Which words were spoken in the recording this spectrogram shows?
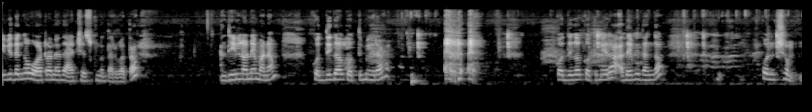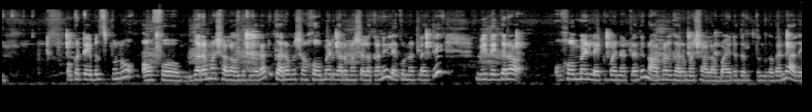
ఈ విధంగా వాటర్ అనేది యాడ్ చేసుకున్న తర్వాత దీనిలోనే మనం కొద్దిగా కొత్తిమీర కొద్దిగా కొత్తిమీర అదేవిధంగా కొంచెం ఒక టేబుల్ స్పూను ఆఫ్ గరం మసాలా ఉంటుంది కదా గరం మసాలా హోమ్ మేడ్ గరం మసాలా కానీ లేకున్నట్లయితే మీ దగ్గర హోమ్ మేడ్ లేకపోయినట్లయితే నార్మల్ గరం మసాలా బయట దొరుకుతుంది కదండి అది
